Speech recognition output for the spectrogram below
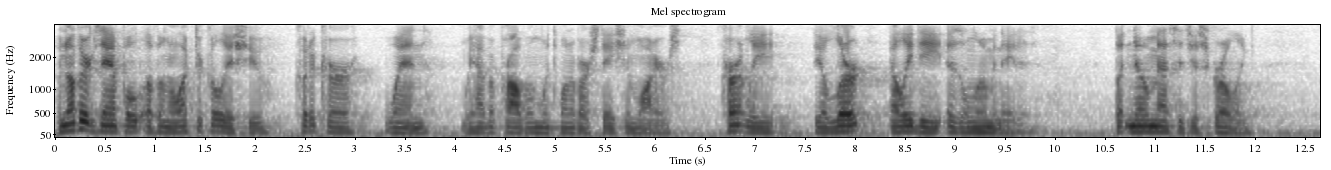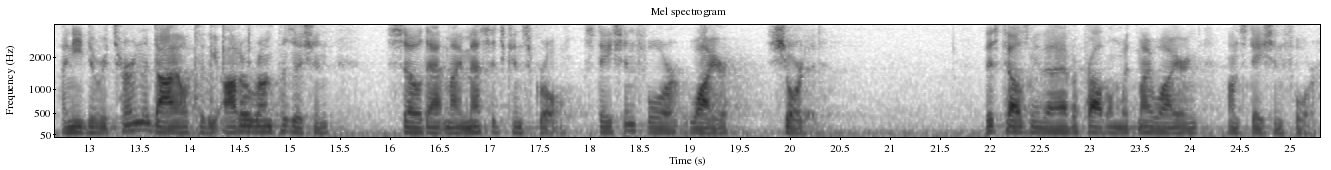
Another example of an electrical issue could occur when we have a problem with one of our station wires. Currently, the alert LED is illuminated, but no message is scrolling. I need to return the dial to the auto run position so that my message can scroll. Station 4 wire shorted. This tells me that I have a problem with my wiring on station 4.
